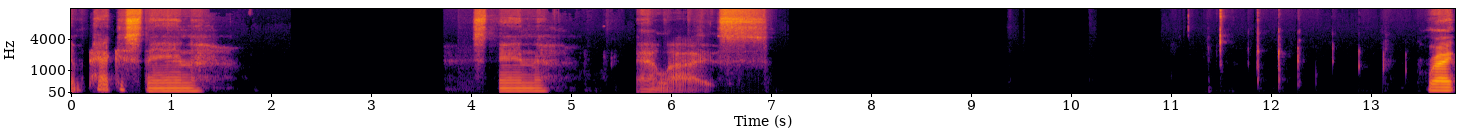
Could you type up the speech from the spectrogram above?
and Pakistan and allies. Right?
